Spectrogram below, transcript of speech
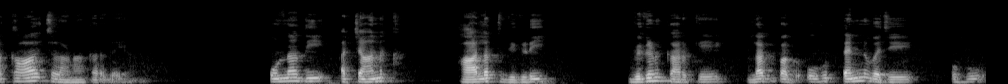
ਅਕਾਲ ਚਲਾਣਾ ਕਰ ਗਏ ਹਨ। ਉਹਨਾਂ ਦੀ ਅਚਾਨਕ ਹਾਲਤ ਵਿਗੜੀ, ਵਿਗੜਨ ਕਰਕੇ ਲਗਭਗ ਉਹ 3 ਵਜੇ ਉਹ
